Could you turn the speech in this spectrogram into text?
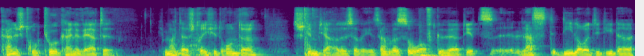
keine Struktur, keine Werte. Ich mache da Striche drunter. Das stimmt ja alles, aber jetzt haben wir es so oft gehört. Jetzt äh, lasst die Leute, die da,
